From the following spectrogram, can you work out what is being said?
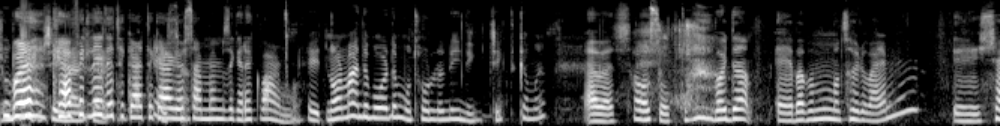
Çok Bu büyük şeyler kıyafetleri de teker teker Neyse. göstermemize gerek var mı? Evet normalde bu arada motorlarıyla gidecektik ama Evet. hava soğuktu. Bu arada e, babamın motoru var ama e, şey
